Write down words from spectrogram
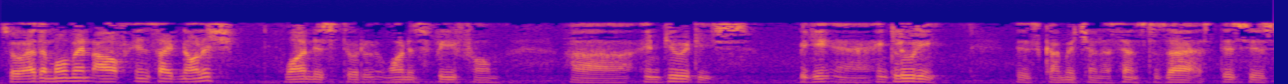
So at the moment of insight knowledge, one is total, one is free from uh, impurities, begin, uh, including this kamachanda sense desires. This is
